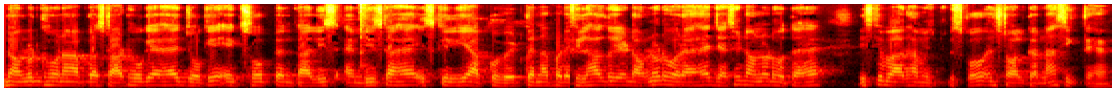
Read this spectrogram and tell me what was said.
डाउनलोड होना आपका स्टार्ट हो गया है, जो कि 145 सौ का है। इसके लिए आपको वेट करना पड़े फ़िलहाल तो ये डाउनलोड हो रहा है, जैसे डाउनलोड होता है, इसके बाद हम इसको इंस्टॉल करना सीखते हैं।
